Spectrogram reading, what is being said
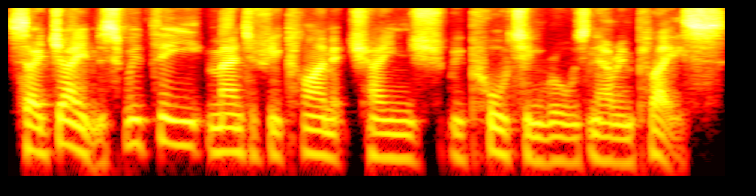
So, James, with the mandatory climate change reporting rules now in place,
